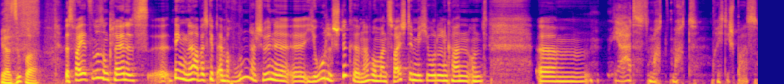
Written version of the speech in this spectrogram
Ja, super. Das war jetzt nur so ein kleines äh, Ding, ne? aber es gibt einfach wunderschöne äh, Jodelstücke, ne? wo man zweistimmig jodeln kann und ähm, ja, das macht, macht richtig Spaß.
